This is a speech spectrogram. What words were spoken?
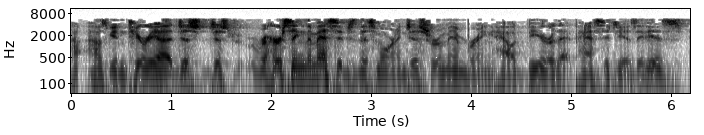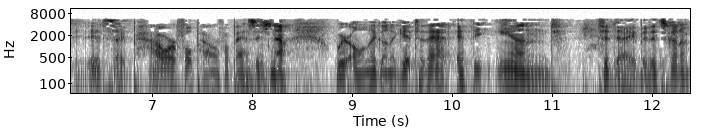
I was getting teary eyed just just rehearsing the message this morning, just remembering how dear that passage is. It is it's a powerful, powerful passage. Now, we're only going to get to that at the end today, but it's going to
